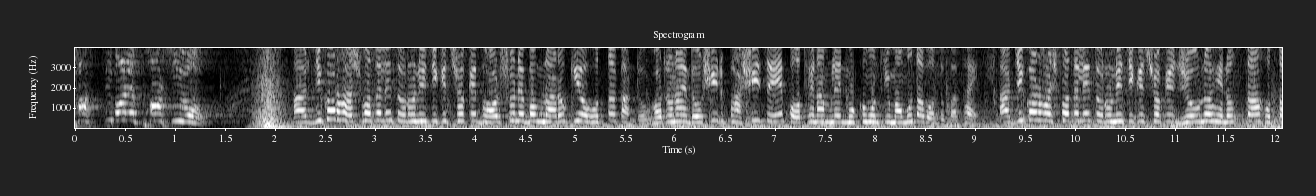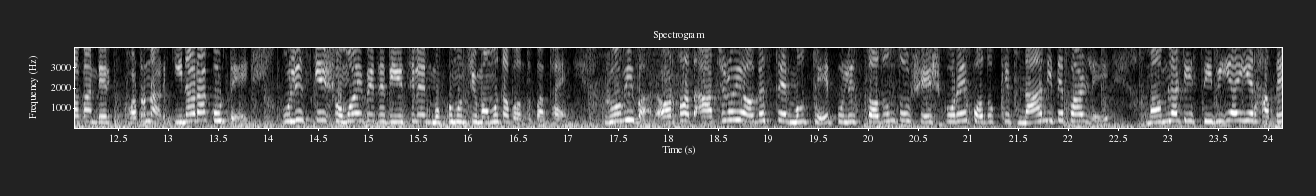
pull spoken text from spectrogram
শাস্তি মানে ফাঁসি হোক। আরজিকর হাসপাতালে তরুণী চিকিৎসকের ধর্ষণ এবং নারকীয় হত্যাকাণ্ড। ঘটনায় দোষীর ফাঁসি চেয়ে পথে নামলেন মুখ্যমন্ত্রী মমতা বন্দ্যোপাধ্যায়। আরজিকর হাসপাতালে তরুণী চিকিৎসকের যৌন হেনস্থা হত্যাকাণ্ডের ঘটনার কিনারা করতে পুলিশকে সময় বেঁধে দিয়েছিলেন মুখ্যমন্ত্রী মমতা বন্দ্যোপাধ্যায়। রবিবার, অর্থাৎ আঠেরোই আগস্টের মধ্যে পুলিশ তদন্ত শেষ করে পদক্ষেপ না নিতে পারলে মামলাটি সিবিআই এর হাতে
